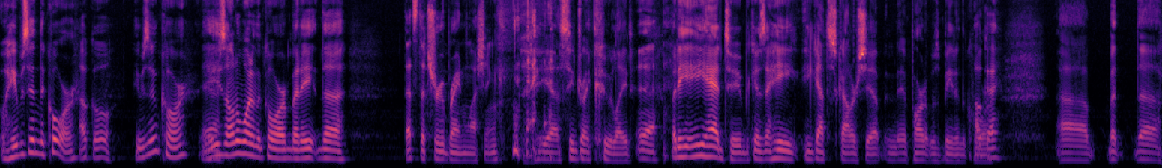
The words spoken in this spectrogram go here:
well, he was in the Corps. Oh, cool. He was in the Corps. Yeah. He's the only one in the Corps, but he the That's the true brainwashing. yes he drank Kool Aid. yeah. But he, he had to because he he got the scholarship and part of it was being in the Corps. Okay. Uh, but the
